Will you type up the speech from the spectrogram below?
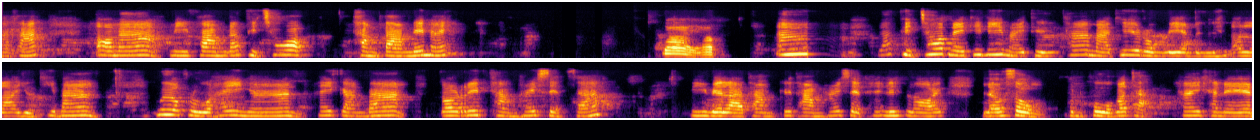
นะคะ ต่อมามีความรับผิดชอบทำตามได้ไหม ได้ครับ อ่ารับผิดชอบในที่นี่หมายถึงถ้ามาที่โรงเรียนหรือเรียนออนไลน์อยู่ที่บ้าน เมื่อครูให้งานให้การบ้าน ก็รีบทำให้เสร็จซะมีเวลาทำคือทำให้เสร็จให้เรียบร้อย แล้วส่งคุณครูก็จะ ให้คะแนน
